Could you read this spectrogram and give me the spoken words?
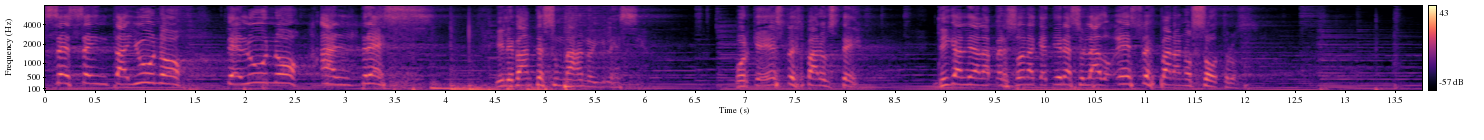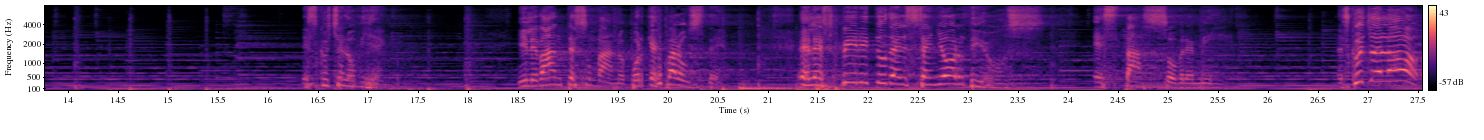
61 del 1 al 3. Y levante su mano, iglesia. Porque esto es para usted. Díganle a la persona que tiene a su lado, esto es para nosotros. Escúchelo bien. Y levante su mano porque es para usted. El Espíritu del Señor Dios está sobre mí. Escúchelo.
